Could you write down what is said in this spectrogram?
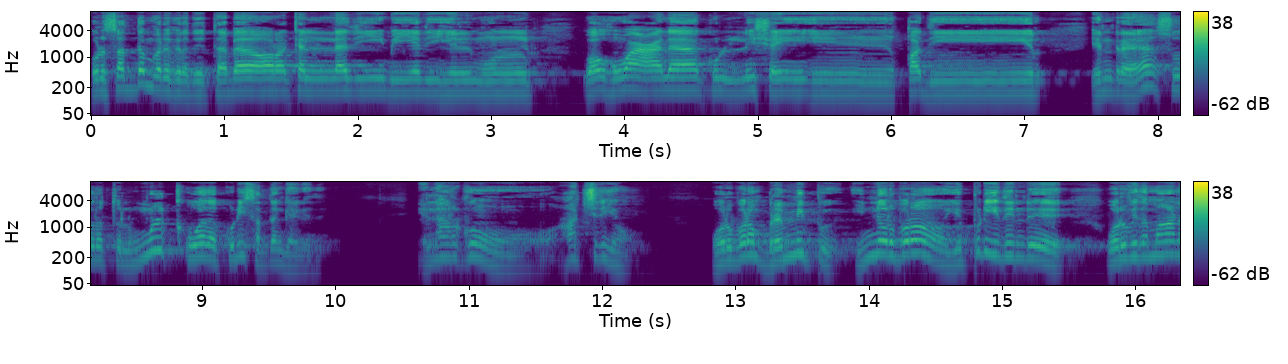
ஒரு சத்தம் வருகிறது. தபாரகல்லதி பியதிஹில் முல்க் வஹுவ அல குல்லி ஷைஇன் கதீர் என்ற சூரத்துல் முல்க் ஓதக்கூடிய சத்தம் கேட்குது. எல்லாருக்கும் ஆச்சரியம். ஒரு புறம் பிரமிப்பு இன்னொரு புறம் எப்படி இது என்று ஒரு விதமான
